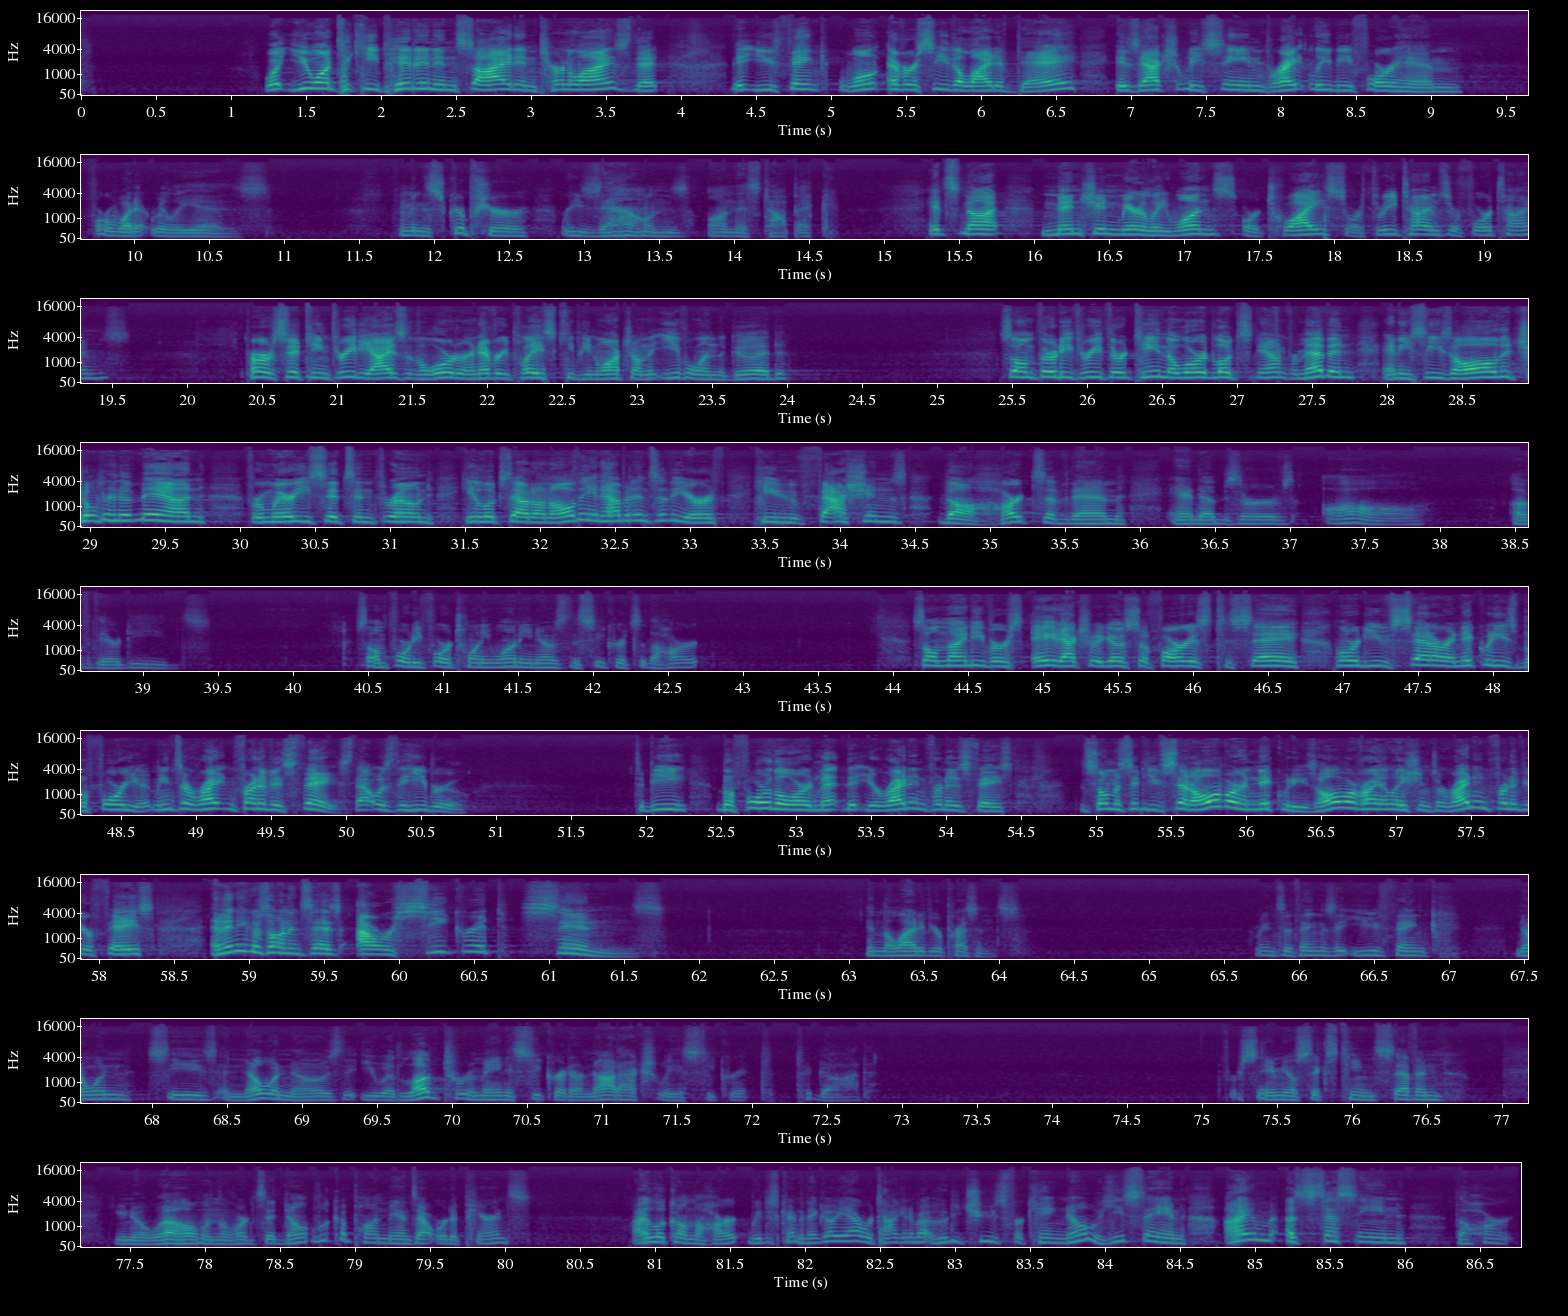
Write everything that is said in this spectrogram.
What you want to keep hidden inside, internalized, that, that you think won't ever see the light of day, is actually seen brightly before Him for what it really is. I mean, the scripture resounds on this topic. It's not mentioned merely once or twice or three times or four times. Proverbs 15:3 The eyes of the Lord are in every place keeping watch on the evil and the good. Psalm 33 13, the Lord looks down from heaven and he sees all the children of man from where he sits enthroned. He looks out on all the inhabitants of the earth, he who fashions the hearts of them and observes all of their deeds. Psalm 44 21, he knows the secrets of the heart. Psalm 90, verse 8, actually goes so far as to say, Lord, you've set our iniquities before you. It means they're right in front of his face. That was the Hebrew. To be before the Lord meant that you're right in front of his face. The psalmist said, You've said all of our iniquities, all of our violations are right in front of your face. And then he goes on and says, Our secret sins in the light of your presence. It means the things that you think no one sees and no one knows that you would love to remain a secret are not actually a secret to God. For Samuel 16, 7, you know well when the Lord said, Don't look upon man's outward appearance. I look on the heart. We just kind of think, oh, yeah, we're talking about who to choose for king. No, he's saying, I'm assessing the heart.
